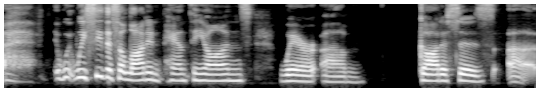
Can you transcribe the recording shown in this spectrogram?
we, we, see this a lot in pantheons where um, goddesses uh,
